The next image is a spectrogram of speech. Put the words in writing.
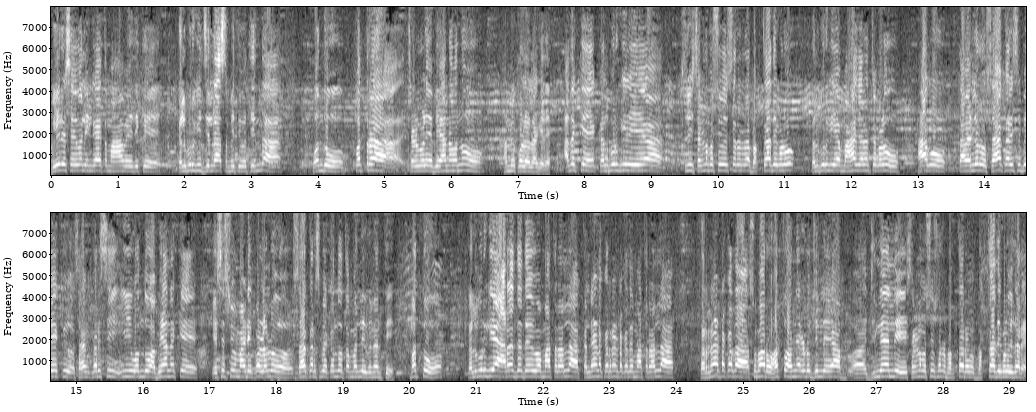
ವೀರಶೈವ ಲಿಂಗಾಯತ ಮಹಾವೇದಿಕೆ ಕಲಬುರಗಿ ಜಿಲ್ಲಾ ಸಮಿತಿ ವತಿಯಿಂದ ಒಂದು ಪತ್ರ ಚಳವಳಿ ಅಭಿಯಾನವನ್ನು ಹಮ್ಮಿಕೊಳ್ಳಲಾಗಿದೆ. ಅದಕ್ಕೆ ಕಲಬುರಗಿಯ ಶ್ರೀ ಶರಣಬಸವೇಶ್ವರರ ಭಕ್ತಾದಿಗಳು, ಕಲಬುರಗಿಯ ಮಹಾಜನತೆಗಳು ಹಾಗೂ ತಾವೆಲ್ಲರೂ ಸಹಕರಿಸಬೇಕು, ಸಹಕರಿಸಿ ಈ ಒಂದು ಅಭಿಯಾನಕ್ಕೆ ಯಶಸ್ವಿ ಮಾಡಿಕೊಳ್ಳಲು ಸಹಕರಿಸಬೇಕೆಂದು ತಮ್ಮಲ್ಲಿ ವಿನಂತಿ. ಮತ್ತು ಕಲಬುರಗಿಯ ಆರಾಧ್ಯ ದೈವ ಮಾತ್ರ ಅಲ್ಲ, ಕಲ್ಯಾಣ ಕರ್ನಾಟಕದ ಮಾತ್ರ ಅಲ್ಲ ಕರ್ನಾಟಕದ ಸುಮಾರು ಹತ್ತು ಹನ್ನೆರಡು ಜಿಲ್ಲೆಯ ಜಿಲ್ಲೆಯಲ್ಲಿ ಜಿಲ್ಲೆಯಲ್ಲಿ ಶರಣಬಸವೇಶ್ವರ ಭಕ್ತರ, ಭಕ್ತಾದಿಗಳು ಇದ್ದಾರೆ.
